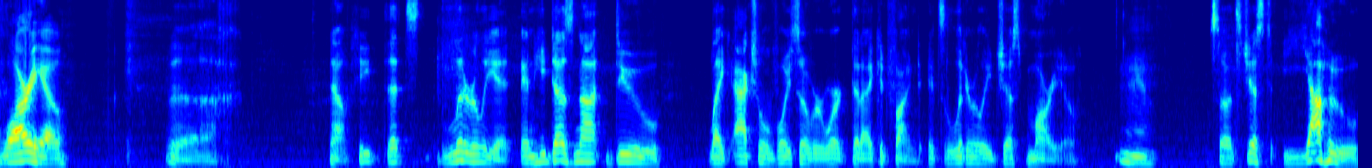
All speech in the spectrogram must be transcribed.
Wario. Ugh. No, he that's literally it. And he does not do like actual voiceover work that I could find. It's literally just Mario. Yeah. So it's just Yahoo.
